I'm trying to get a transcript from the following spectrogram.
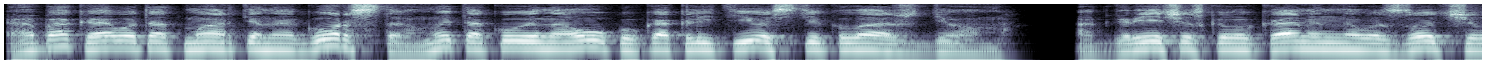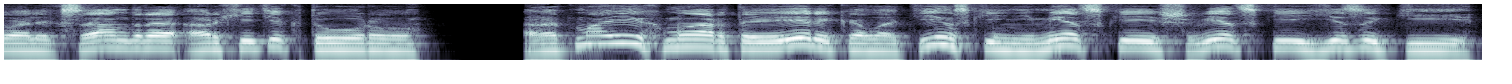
А пока вот от Мартина Горста мы такую науку, как литье стекла, ждем. От греческого каменного зодчего Александра архитектуру, от моих Марта и Эрика латинский, немецкий, шведский языки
